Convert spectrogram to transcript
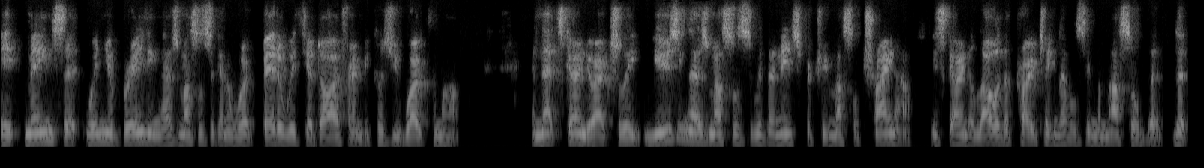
it means that when you're breathing those muscles are going to work better with your diaphragm because you woke them up and that's going to actually using those muscles with an inspiratory muscle trainer is going to lower the protein levels in the muscle that, that,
